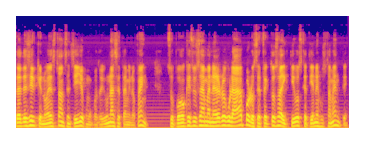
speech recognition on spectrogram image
es decir, que no es tan sencillo como conseguir un acetaminofén. Supongo que se usa de manera regulada por los efectos adictivos que tiene justamente.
